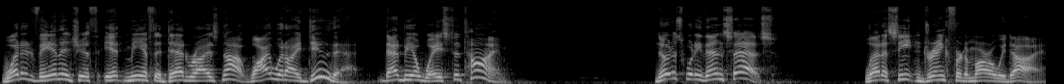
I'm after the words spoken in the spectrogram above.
what advantageth it me if the dead rise not? Why would I do that? That'd be a waste of time. Notice what he then says Let us eat and drink, for tomorrow we die.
